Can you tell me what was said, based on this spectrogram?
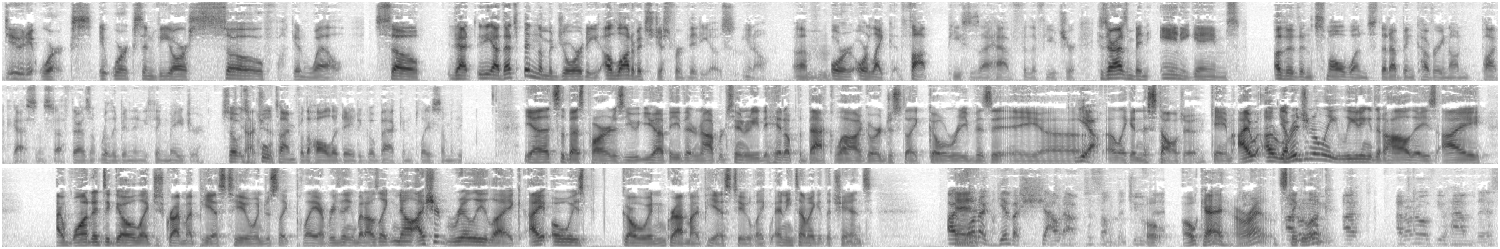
dude it works it works in vr so fucking well so that yeah that's been the majority a lot of it's just for videos you know um, Mm-hmm. or or like thought pieces i have for the future because there hasn't been any games other than small ones that i've been covering on podcasts and stuff there hasn't really been anything major so it was a cool time for the holiday to go back and play some of these yeah, that's the best part is you you have either an opportunity to hit up the backlog or just like go revisit a uh, Yeah. a- like a nostalgia game. I originally leading into the holidays, I I wanted to go like just grab my PS2 and just like play everything, but I was like, no, I should really like I always go and grab my PS2 like anytime I get the chance. i And- want to give a shout out to something too Oh, okay, all right, let's take a look. I, I don't know if you have this.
